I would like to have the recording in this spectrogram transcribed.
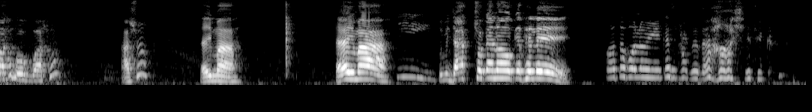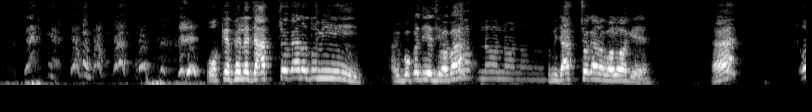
মাকে বকবো আসো। আসো। এই মা। এই মা। তুমি যাচ্ছ কেন ওকে ফেলে? ও তো বলল মেয়ের কাছে থাকতে তার হাসে দেখো। ওকে ফেলে যাচ্ছ কেন তুমি? আমি বকে দিয়েছি বাবা। নো নো নো নো তুমি যাচ্ছ কেন বলো আগে? হ্যাঁ? ও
